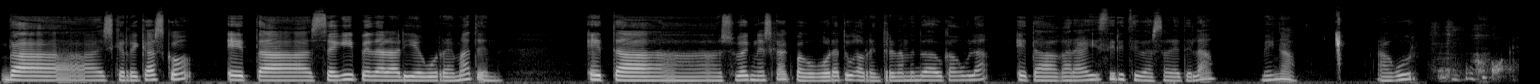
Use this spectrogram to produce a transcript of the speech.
ba, eskerrik asko, eta segi pedalari egurra ematen. Eta zuek neskak ba, gogoratu gaur entrenamendua daukagula eta garaiz iritzi behar zaretela. Venga, agur.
